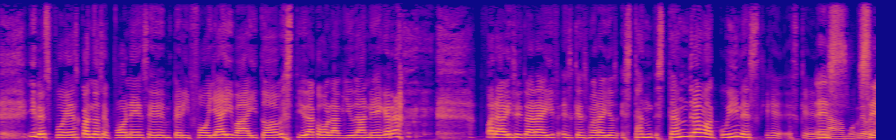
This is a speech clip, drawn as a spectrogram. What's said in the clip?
y después cuando se pone, se emperifolla y va ahí toda vestida como la viuda negra. Para visitar a Eve, es que es maravilloso. Es tan, es tan drama queen, es que, es que es, la amo, de sí.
